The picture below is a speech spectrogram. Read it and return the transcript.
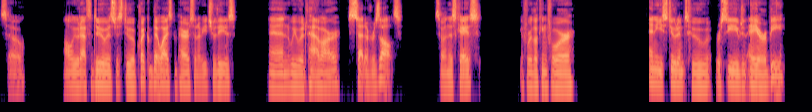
So all we would have to do is just do a quick bitwise comparison of each of these and we would have our set of results. So in this case, if we're looking for any student who received an A or a B,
